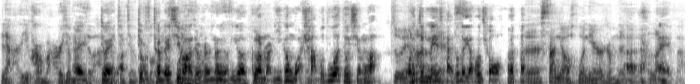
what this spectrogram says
俩人一块儿玩儿去嘛，哎对吧？，对了，这这就是特别希望就是能有一个哥们儿，你跟我差不多就行了，我就没太多要求。呃撒尿和泥儿什么的就完了，哎对吧？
